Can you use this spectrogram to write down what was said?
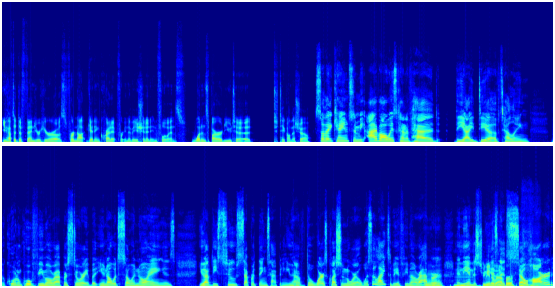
you have to defend your heroes for not getting credit for innovation and influence. What inspired you to to take on this show? So they came to me. I've always kind of had the idea of telling the quote unquote female rapper story, but you know what's so annoying is you have these two separate things happening. You have the worst question in the world: What's it like to be a female rapper in the industry? Mm. You mean Isn't rapper? it so hard?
